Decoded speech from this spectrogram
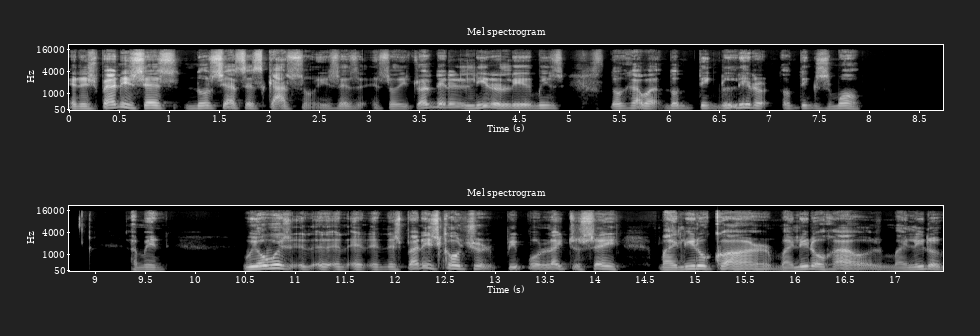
and in Spanish says no se hace caso. He says so he translated it literally it means don't have a don't think little, don't think small. I mean, we always in, in, in the Spanish culture, people like to say my little car, my little house, my little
